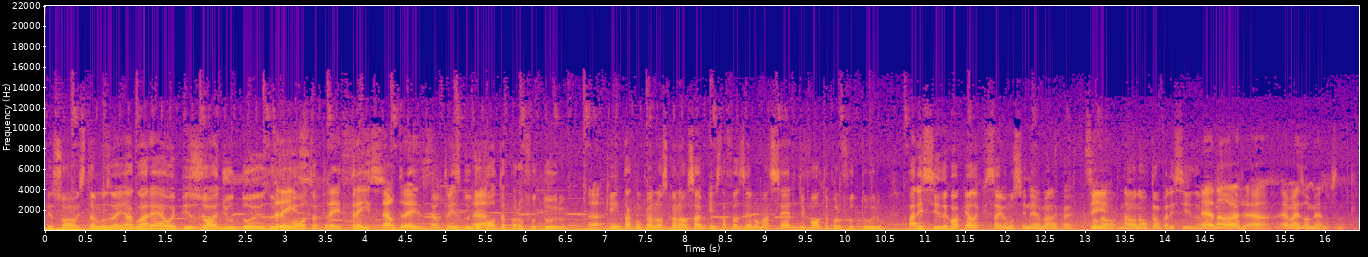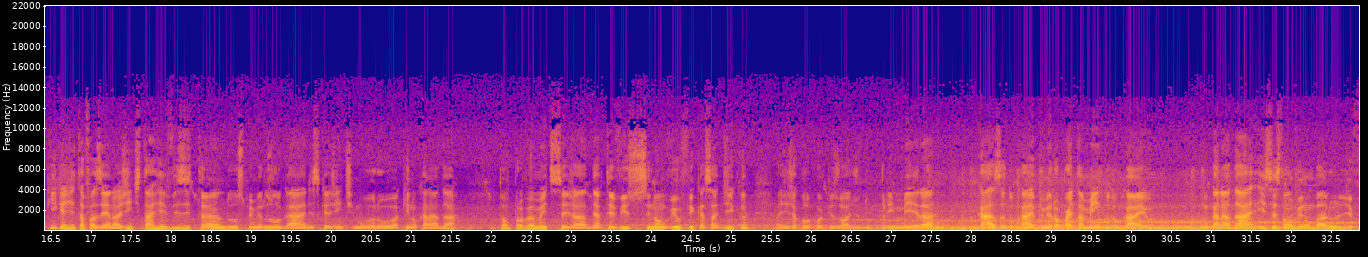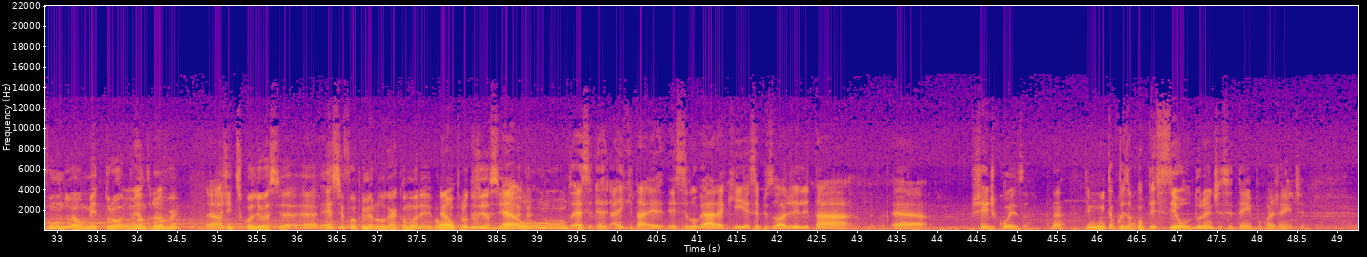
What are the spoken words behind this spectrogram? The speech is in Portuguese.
Pessoal, estamos aí. Agora é o episódio 2 do Três. De Volta. Três. 3? É o 3. É o 3 do De É. Volta para o Futuro. É. Quem está acompanhando nosso canal sabe que a gente está fazendo uma série de Volta para o Futuro parecida com aquela que saiu no cinema, né, cara? Sim. Não, não, não tão parecida. né? É, não, é, é mais ou menos. né? O que, que a gente está fazendo? A gente está revisitando os primeiros lugares que a gente morou aqui no Canadá. Então provavelmente você já deve ter visto, se não viu, fica essa dica. A gente já colocou o episódio do primeira casa do Caio, primeiro apartamento do Caio no Canadá. E vocês estão ouvindo um barulho de fundo, é o metrô É o de metrô. Vancouver. É. A gente escolheu esse. é, esse foi o primeiro lugar que eu morei. Vamos É, introduzir assim. é, né, um, um- esse- é- aí que tá. é- Esse lugar aqui, esse episódio, ele tá é, cheio de coisa, né? Tem muita coisa aconteceu durante esse tempo com a gente.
